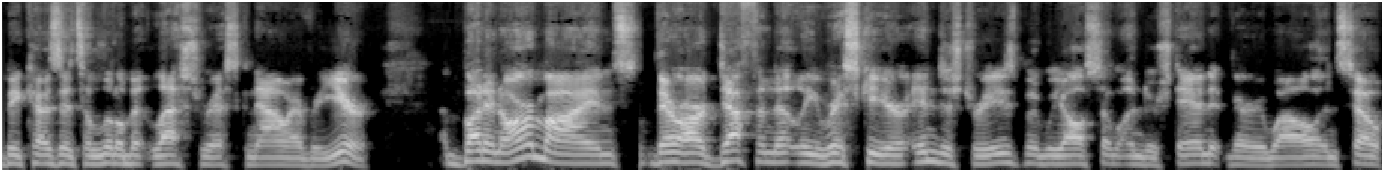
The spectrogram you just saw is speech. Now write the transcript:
because it's a little bit less risk now every year. But in our minds, there are definitely riskier industries, but we also understand it very well. And so,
